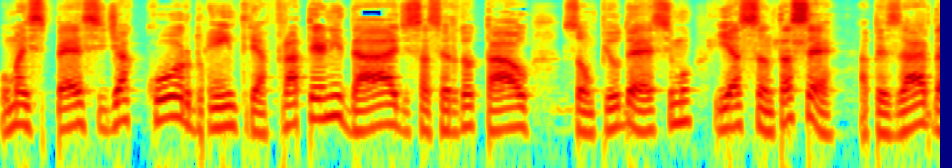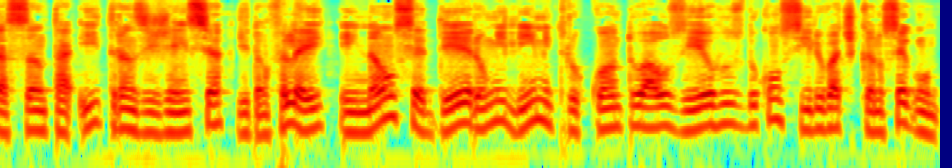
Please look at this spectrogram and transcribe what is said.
uma espécie de acordo entre a fraternidade sacerdotal São Pio X e a Santa Sé, apesar da santa intransigência de Dom Felei em não ceder um milímetro quanto aos erros do Concílio Vaticano II.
